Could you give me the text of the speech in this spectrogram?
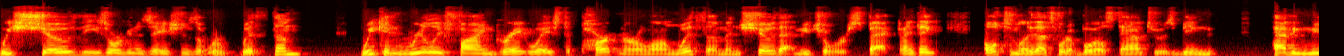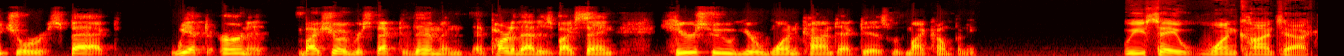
we show these organizations that we're with them, we can really find great ways to partner along with them and show that mutual respect. And I think ultimately that's what it boils down to is being having mutual respect. We have to earn it by showing respect to them. And part of that is by saying, here's who your one contact is with my company. When you say one contact,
